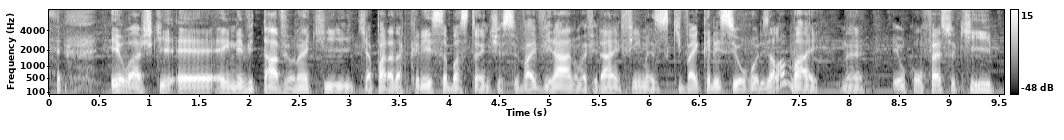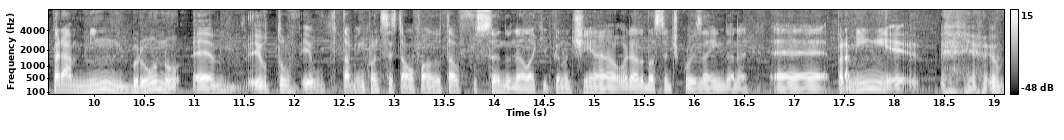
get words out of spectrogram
eu acho que é, é, inevitável, né? Que, que a parada cresça bastante. Se vai virar, não vai virar, enfim, mas que vai crescer horrores, ela vai, né? Eu confesso que, para mim, Bruno, é, eu tô. Eu tava, enquanto vocês estavam falando, eu tava fuçando nela aqui, porque eu não tinha olhado bastante coisa ainda, né? É, para mim, é, eu,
